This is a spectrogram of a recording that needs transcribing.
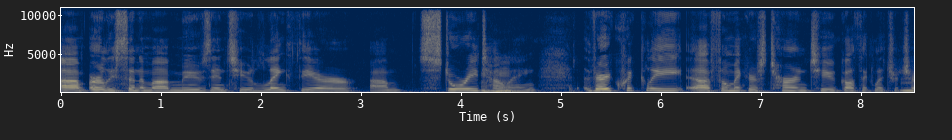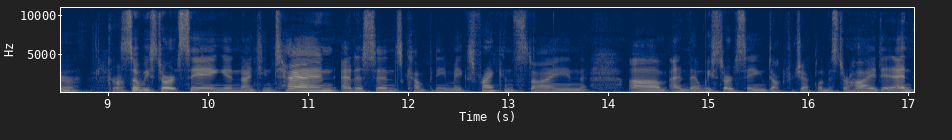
um, early cinema moves into lengthier um, storytelling, very quickly uh, filmmakers turn to Gothic literature. okay. So we start seeing in 1910, Edison's company makes Frankenstein, um, and then we start seeing Dr. Jekyll and Mr. Hyde, and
